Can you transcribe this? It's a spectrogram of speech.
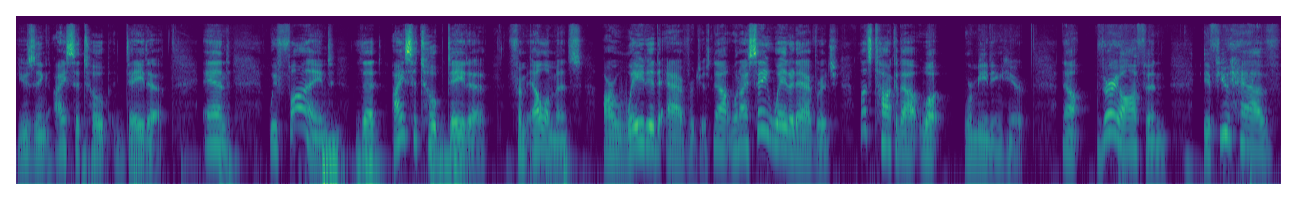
using isotope data. And we find that isotope data from elements are weighted averages. Now when I say weighted average, let's talk about what we're meaning here. Now very often if you have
